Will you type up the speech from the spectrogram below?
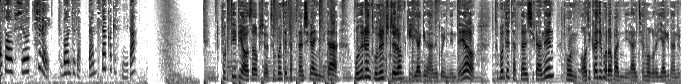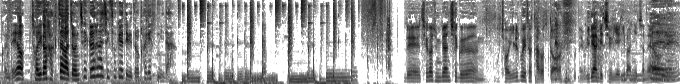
어서옵쇼 7회 두 번째 잡담 시작하겠습니다. 북TV 어서옵쇼 두 번째 잡담 시간입니다. 오늘은 돈을 주제로 함께 이야기 나누고 있는데요. 두 번째 잡담 시간은 돈 어디까지 벌어봤니? 란 제목으로 이야기 나눌 건데요. 저희가 각자 가져온 책을 하나씩 소개해드리도록 하겠습니다. 네, 제가 준비한 책은 저희 일부에서 다뤘던 네, 위대한 계층 얘기 많이 했잖아요. 네. 네.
